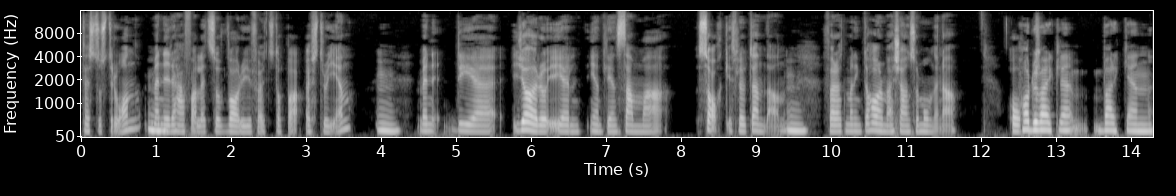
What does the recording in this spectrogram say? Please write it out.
testosteron. Men Mm. i det här fallet så var det ju för att stoppa östrogen. Mm. Men det gör egentligen samma sak i slutändan. Mm. För att man inte har de här könshormonerna. Och, Har du verkligen varken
